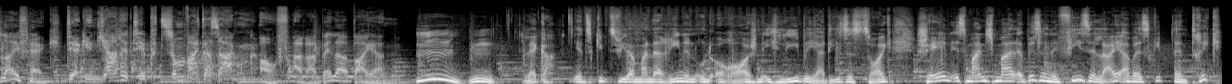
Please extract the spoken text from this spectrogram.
Lifehack. Der geniale Tipp zum Weitersagen auf Arabella Bayern. Mmh, mmh, lecker. Jetzt gibt's wieder Mandarinen und Orangen. Ich liebe ja dieses Zeug. Schälen ist manchmal ein bisschen eine Fieselei, aber es gibt einen Trick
